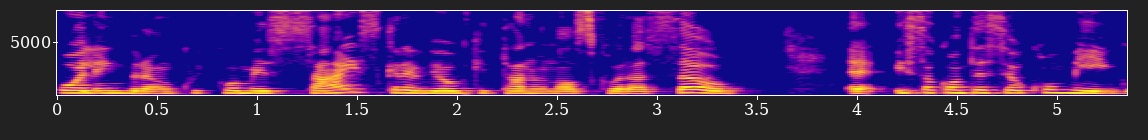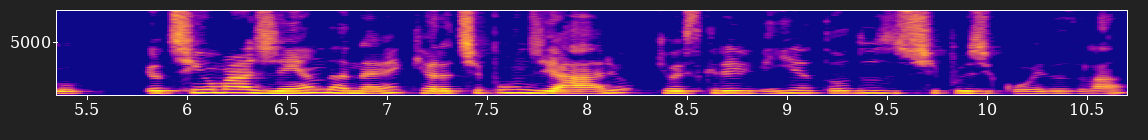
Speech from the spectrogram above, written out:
folha em branco e começar a escrever o que está no nosso coração é, isso aconteceu comigo. Eu tinha uma agenda, né, que era tipo um diário, que eu escrevia todos os tipos de coisas lá.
